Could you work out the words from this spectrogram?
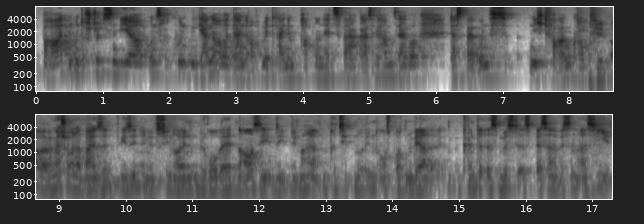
beraten, unterstützen wir unsere Kunden gerne, aber dann auch mit einem Partnernetzwerk. Also wir haben selber das bei uns nicht verankert. Okay, aber wenn wir schon mal dabei sind, wie sehen denn jetzt die neuen Bürowelten aus? Sie, Sie, Sie machen ja im Prinzip nur Innenausbauten. Wer könnte es, müsste es besser wissen als Sie?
